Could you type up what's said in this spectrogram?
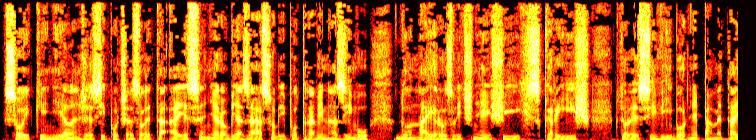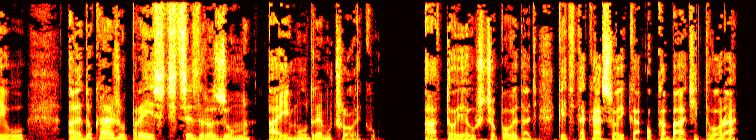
Sojky nielenže si počas leta a jesene robia zásoby potravy na zimu do najrozličnejších skrýš, ktoré si výborne pamätajú, ale dokážu prejsť cez rozum aj múdremu človeku. A to je už čo povedať, keď taká sojka okabáti tvora,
